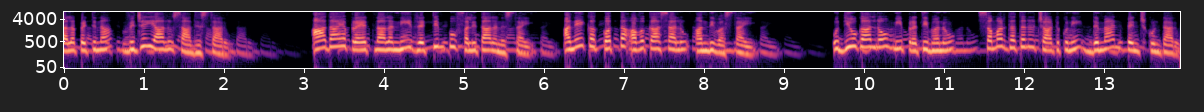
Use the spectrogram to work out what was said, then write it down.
తలపెట్టినా విజయాలు సాధిస్తారు. ఆదాయ ప్రయత్నాలన్నీ రెట్టింపు ఫలితాలనిస్తాయి. అనేక కొత్త అవకాశాలు అంది వస్తాయి ఉద్యోగాల్లో మీ ప్రతిభను సమర్థతను చాటుకుని డిమాండ్ పెంచుకుంటారు.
